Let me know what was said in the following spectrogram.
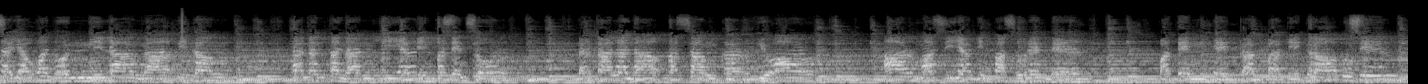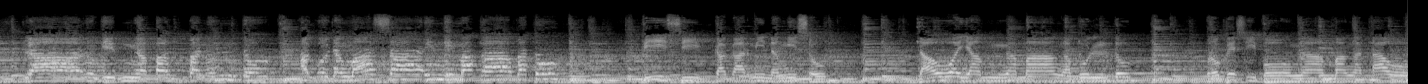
Sayawanon nila nga ikang Tanan-tanan iyaging pasensor Nagtala na pasang QR Armas iyaging pasurrender Patente kag patig nga pusil Klaro gid nga pagpanunto. Agod ang masa hindi makabato. Bisig kag army ng isog Dawayam nga mga buldog Progresibo nga mga tao.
